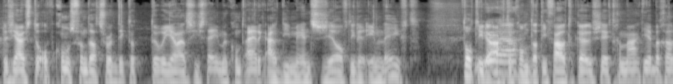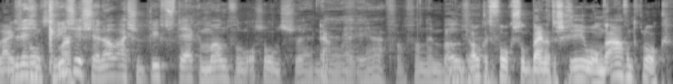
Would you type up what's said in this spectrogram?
Dus juist de opkomst van dat soort dictatoriale systemen komt eigenlijk uit die mensen zelf die erin leeft. Tot hij Ja. erachter komt dat hij foute keuzes heeft gemaakt, die hebben geleid Er is een tot. Maar- crisis en oh, alsjeblieft, sterke man, verlos ons en, Ja. ja. ja, van, van den boze. Ook het volk stond bijna te schreeuwen om de avondklok.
